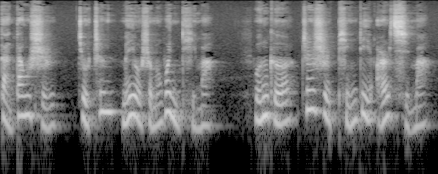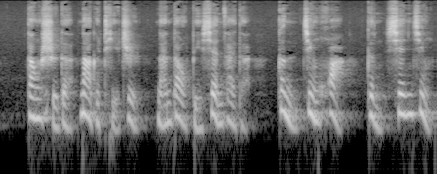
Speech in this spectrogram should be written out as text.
但当时就真没有什么问题吗？文革真是平地而起吗？当时的那个体制难道比现在的更进化、更先进、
